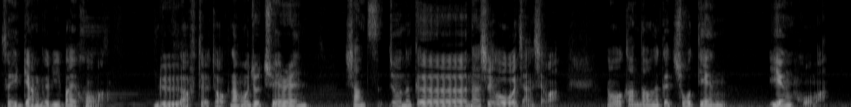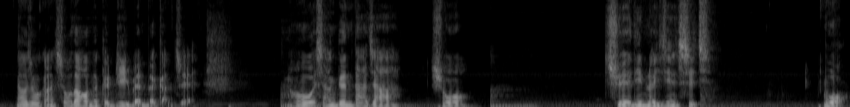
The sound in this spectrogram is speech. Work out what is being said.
所以两个礼拜后嘛录 After Talk，然后就确认上次就那个那时候我讲什么。 那我看到那个秋天烟火嘛，然后就感受到那个日本的感觉。然后我想跟大家说，确定了一件事情，我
